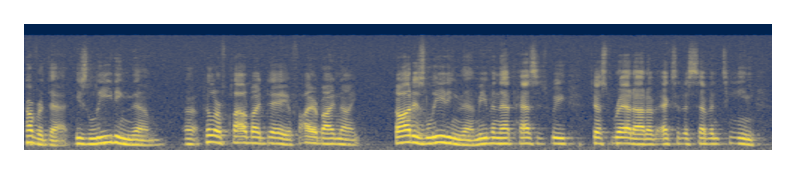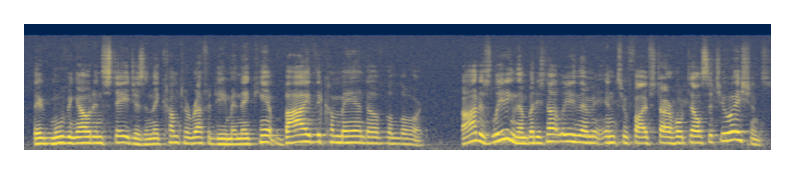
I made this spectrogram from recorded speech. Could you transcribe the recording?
covered that. He's leading them. A pillar of cloud by day, a fire by night. God is leading them. Even that passage we just read out of Exodus 17. They're moving out in stages and they come to Rephidim and they can't buy the command of the Lord. God is leading them, but He's not leading them into five star hotel situations.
